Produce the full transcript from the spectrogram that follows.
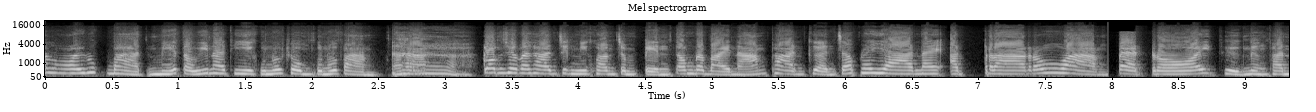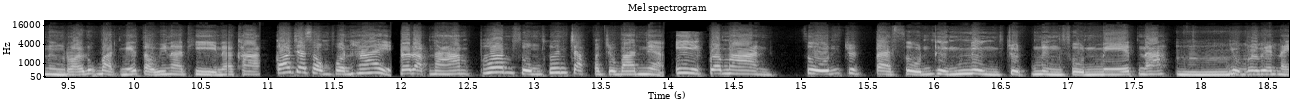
500 ลูกบาศก์เมตรต่อวินาทีคุณผู้ชมคุณผู้ฟังนะคะกรมชลประทานจึงมีความจำเป็นต้องระบายน้ำผ่านเขื่อนเจ้าพระยาในอัตราระหว่าง 800 ถึง 1,100 ลูกบาศก์เมตรต่อวินาทีนะคะ ก็จะส่งผลให้ระดับน้ำเพิ่มสูงขึ้นจากปัจจุบันเนี่ยอีกประมาณ 0.80 ถึง 1.10 เมตรนะมอยู่บริเวณไหน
